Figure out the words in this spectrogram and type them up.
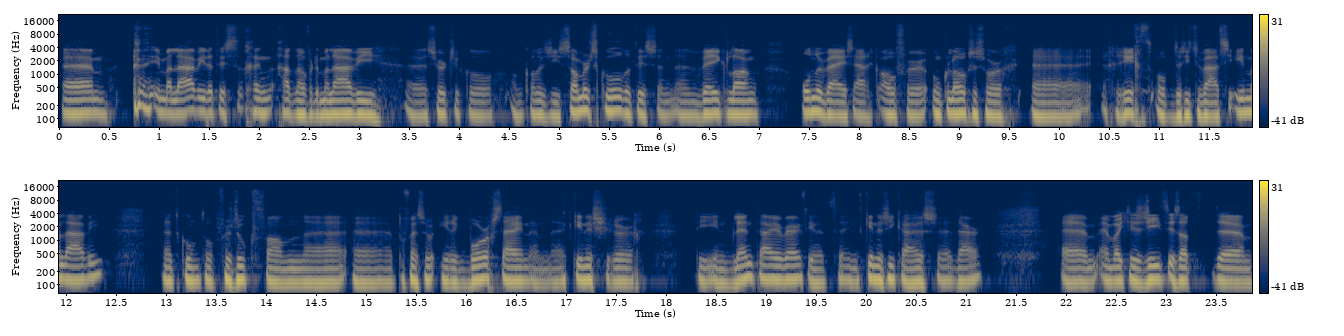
Um, in Malawi, dat is, gaat het over de Malawi Surgical Oncology Summer School. Dat is een, een week lang onderwijs eigenlijk over oncologische zorg uh, gericht op de situatie in Malawi. En het komt op verzoek van uh, uh, professor Erik Borgstein, een kinderchirurg die in Blantyre werkt, in het, in het kinderziekenhuis daar. Um, en wat je ziet is dat de,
